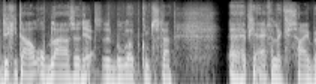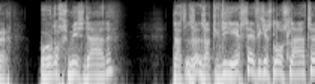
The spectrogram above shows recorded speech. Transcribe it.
digitaal opblazen, Ja. dat de boel open komt te staan. Heb je eigenlijk cyberoorlogsmisdaden? Laat, la- laat ik die eerst eventjes loslaten.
